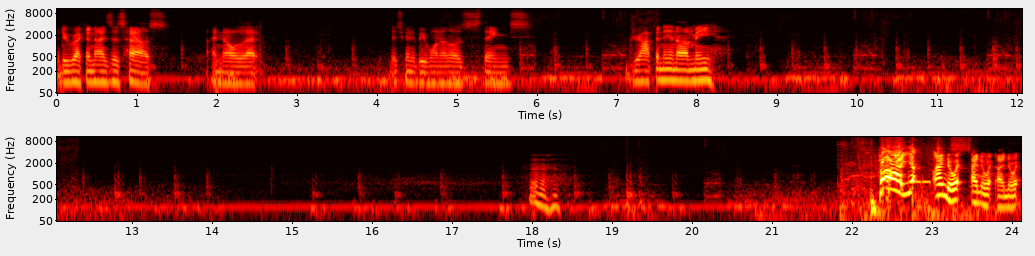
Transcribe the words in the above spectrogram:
I do recognize this house. I know that there's going to be one of those things dropping in on me. I knew it, I knew it, I knew it.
